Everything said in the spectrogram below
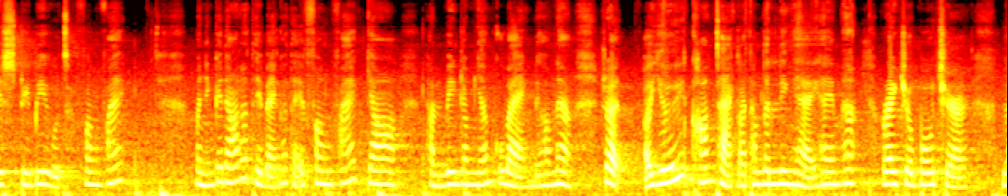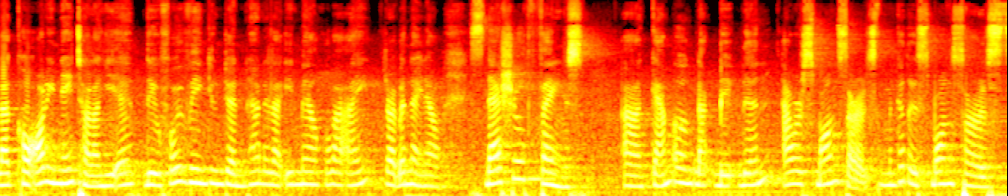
distribute phân phát. Mà những cái đó, đó thì bạn có thể phân phát cho thành viên trong nhóm của bạn được không nào? Rồi ở dưới contact là thông tin liên hệ hay em ha. Rachel Boucher là coordinator là gì em? Điều phối viên chương trình ha đây là email của bà ấy. Rồi bên này nào? Special thanks à, cảm ơn đặc biệt đến our sponsors. Mình có từ sponsors.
